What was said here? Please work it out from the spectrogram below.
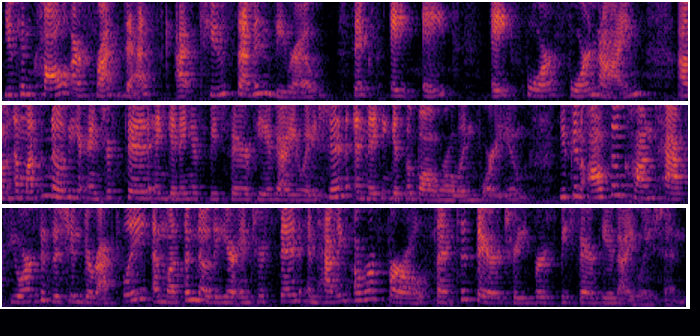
you can call our front desk at 270-688-8449 um, and let them know that you're interested in getting a speech therapy evaluation and they can get the ball rolling for you. You can also contact your physician directly and let them know that you're interested in having a referral sent to TheraTree for speech therapy evaluation.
